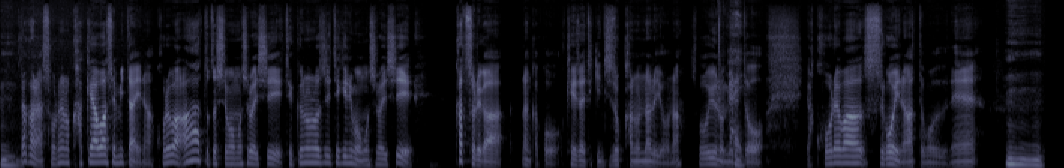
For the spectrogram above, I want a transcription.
はい。うん。だからそれの掛け合わせみたいな、これはアートとしても面白いし、テクノロジー的にも面白いし、かつそれがなんかこう、経済的に持続可能になるような、そういうのを見ると、い、や、これはすごいなって思うね。うんうん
